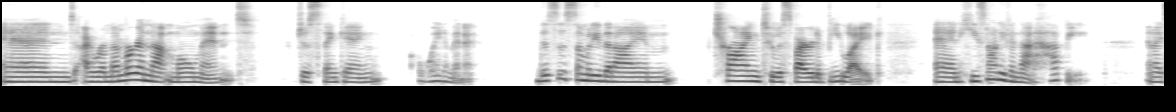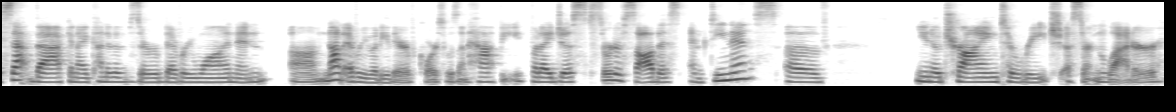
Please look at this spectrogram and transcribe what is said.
And I remember in that moment just thinking, oh, wait a minute. This is somebody that I'm trying to aspire to be like. And he's not even that happy. And I sat back and I kind of observed everyone. And um, not everybody there, of course, was unhappy, but I just sort of saw this emptiness of you know, trying to reach a certain ladder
